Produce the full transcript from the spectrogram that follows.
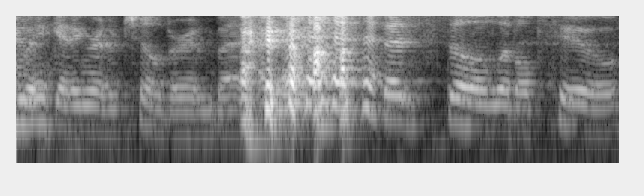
only- with getting rid of children, but I mean, that's still a little too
